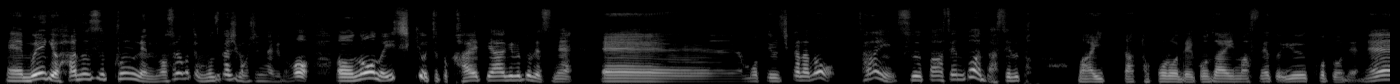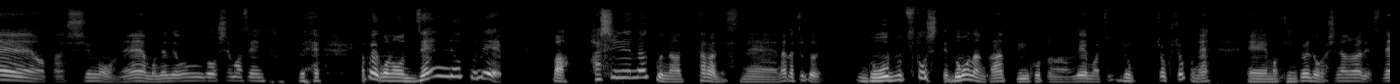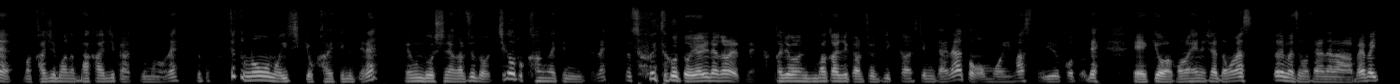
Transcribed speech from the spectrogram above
えー、ブレーキを外す訓練、まあ、それはもちろん難しいかもしれないけども、脳の意識をちょっと変えてあげるとですね、えー、持っている力のさらに数パーセントは出せると。まあ、いったところでございますね。ということでね、私もね、もう全然運動してませんけどもね、やっぱりこの全力で、まあ、走れなくなったらですね、なんかちょっと動物としてどうなんかなっていうことなので、まあ、ちょっとちょくちょくね、えー、まあ、筋トレとかしながらですね、まあ、火事場のバカ力っていうものをね、ちょっと、ちょっと脳の意識を変えてみてね、運動しながらちょっと違うと考えてみるってね、そういったことをやりながらですね、火事場のバカ力をちょっと実感してみたいなと思います。ということで、えー、今日はこの辺にしたいと思います。それでは皆様さよなら、バイバイ。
